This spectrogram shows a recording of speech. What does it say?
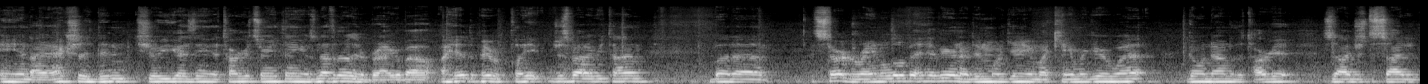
and I actually didn't show you guys any of the targets or anything. There's nothing really to brag about. I hit the paper plate just about every time, but uh, it started to rain a little bit heavier, and I didn't want to get any of my camera gear wet going down to the target. So I just decided,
